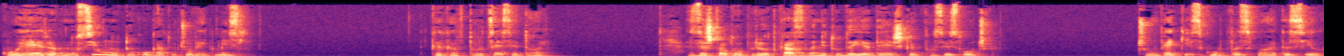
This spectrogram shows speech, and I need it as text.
Кое е равносилното, когато човек мисли? Какъв процес е той? Защото при отказването да ядеш, какво се случва? Човек изгубва своята сила.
